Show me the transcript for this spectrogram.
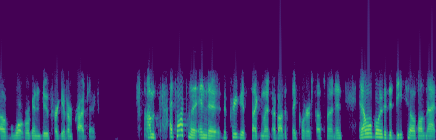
of what we're going to do for a given project. Um, I talked in the in the, the previous segment about the stakeholder assessment, and, and I won't go into the details on that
